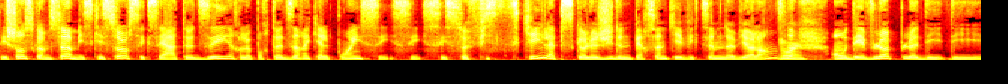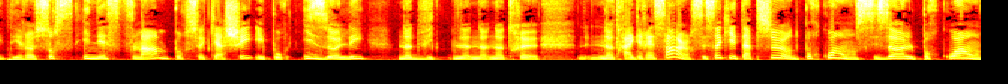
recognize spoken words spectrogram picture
des choses comme ça. Mais ce qui est sûr, c'est que c'est à te dire, là, pour te dire à quel point c'est c'est sophistiqué la psychologie d'une personne qui est victime de violence. On développe des, des, des ressources inestimables pour se cacher et pour isoler notre notre notre agresseur. C'est ça qui est absurde. Pourquoi on s'isole? Pourquoi on,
